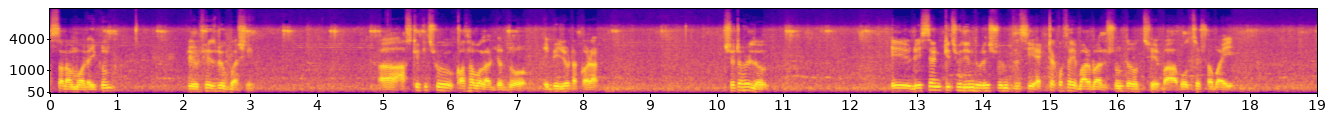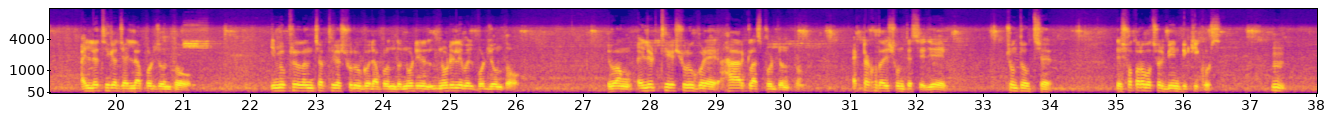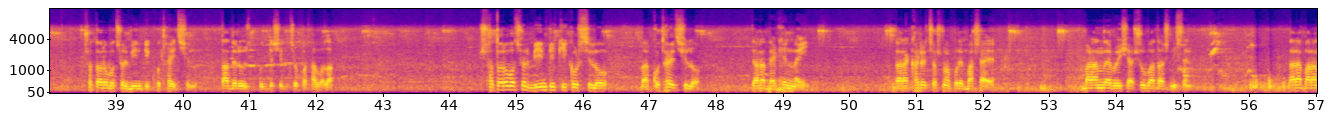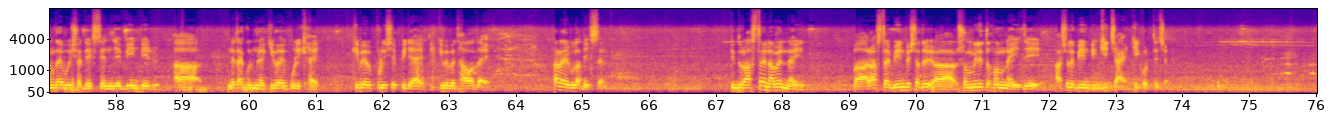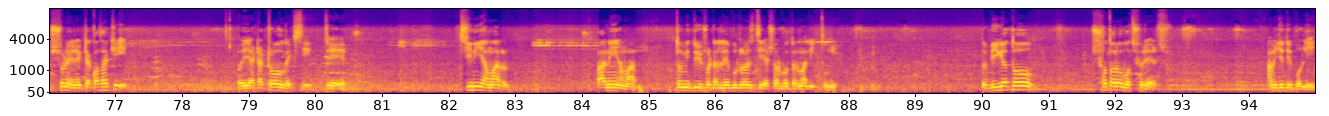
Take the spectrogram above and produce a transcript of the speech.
আসসালামু আলাইকুম, প্রিয় ফেসবুকবাসী। আজকে কিছু কথা বলার জন্য এই ভিডিওটা করা সেটা হইল, এই রিসেন্ট কিছুদিন ধরে শুনতেছি, একটা কথাই বারবার শুনতে হচ্ছে বা বলছে সবাই আইল্লা থেকে জাইল্লা পর্যন্ত ইমোফ্রিলাঞ্চার থেকে শুরু করে পর্যন্ত, নডি নডি লেভেল পর্যন্ত। এবং এলিট থেকে শুরু করে হায়ার ক্লাস পর্যন্ত একটা কথাই শুনতেছি যে শুনতে হচ্ছে যে সতেরো বছর বিএনপি কি করছে? হুম। সতেরো বছর বিএনপি কোথায় ছিল? তাদের উদ্দেশ্যে কিছু কথা বলা। সতেরো বছর বিএনপি কি করছিল বা কোথায় ছিল যারা দেখেন নাই তারা খাটের চশমা পরে বাসায় বারান্দায় বৈশা সুবাতাস নিছেন। তারা বারান্দায় বৈশা দেখছেন যে বিএনপির নেতাকর্মীরা কীভাবে গুলি খায়, কীভাবে পুলিশে পিড়ায় কীভাবে ধাওয়া দেয়, তারা এগুলা দেখছেন। কিন্তু রাস্তায় নামেন নাই বা রাস্তায় বিএনপির সাথে সম্মিলিত হন নাই যে আসলে বিএনপি কি চায়, কি করতে চায়। শোনেন, একটা কথা কি? ওই একটা ট্রোল দেখছি যে, চিনি আমার, পানি আমার তুমি দুই ফোঁটা লেবুর রস দিয়ে শরবতের মালিক তুমি। তো বিগত সতেরো বছরের, আমি যদি বলি,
